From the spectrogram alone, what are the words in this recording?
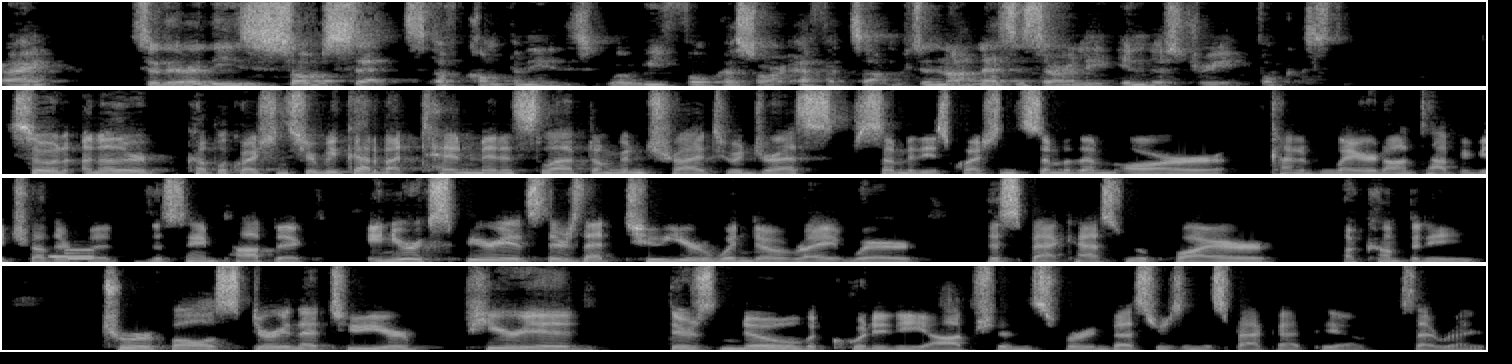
right? So there are these subsets of companies where we focus our efforts on, which are not necessarily industry focused. So another couple of questions here. We've got about 10 minutes left. I'm going to try to address some of these questions. Some of them are kind of layered on top of each other, but the same topic. In your experience, there's that two year window, right? Where the SPAC has to acquire a company. True or false, during that two year period, there's no liquidity options for investors in the SPAC IPO. Is that right?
